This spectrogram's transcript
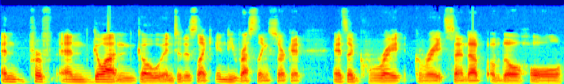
and perf- and go out and go into this like indie wrestling circuit. It's a great, great send up of the whole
